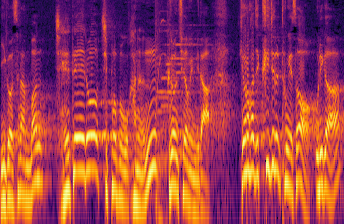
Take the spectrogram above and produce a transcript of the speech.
이것을 한번 제대로 짚어보고 가는 그런 체험입니다. 여러 가지 퀴즈를 통해서 우리가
